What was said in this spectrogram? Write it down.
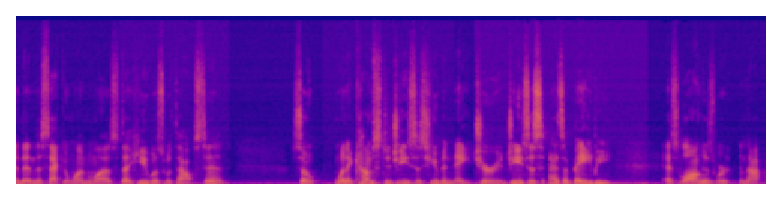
And then the second one was that he was without sin. So when it comes to Jesus' human nature, Jesus as a baby, as long as we're not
